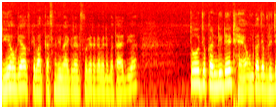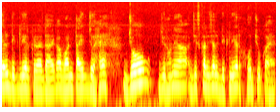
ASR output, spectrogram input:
ये हो गया उसके बाद कश्मीरी माइग्रेंट्स वगैरह का मैंने बता दिया। तो जो कैंडिडेट हैं उनका जब रिज़ल्ट डिक्लेयर करा जाएगा वन टाइम जो है जो जिन्होंने जिसका रिज़ल्ट डिक्लेयर हो चुका है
